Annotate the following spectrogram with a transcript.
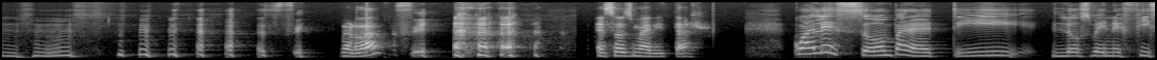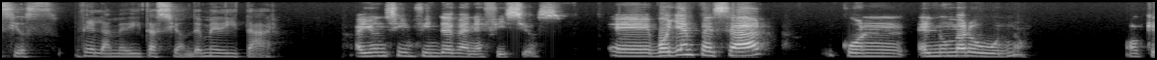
¿Verdad? Sí. Eso es meditar. ¿Cuáles son para ti los beneficios de la meditación, de meditar? Hay un sinfín de beneficios. Eh, voy a empezar con el número uno, ¿ok?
